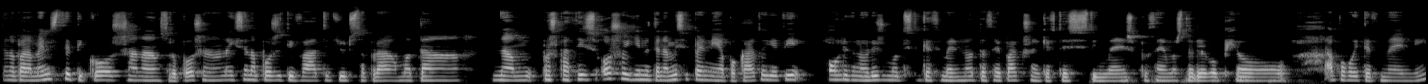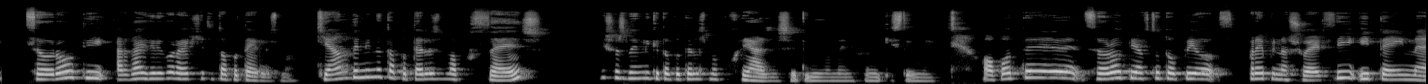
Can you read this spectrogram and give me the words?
το να παραμένεις θετικός σαν άνθρωπος, ενώ να έχεις ένα positive attitude στα πράγματα, να προσπαθείς όσο γίνεται να μην σε παίρνει από κάτω, γιατί όλοι γνωρίζουμε ότι στην καθημερινότητα θα υπάρξουν και αυτές τις στιγμές που θα είμαστε λίγο πιο απογοητευμένοι. Θεωρώ ότι αργά ή γρήγορα έρχεται το αποτέλεσμα. Και αν δεν είναι το αποτέλεσμα που θες, ίσως δεν είναι και το αποτέλεσμα που χρειάζεσαι τη δεδομένη χρονική στιγμή. Οπότε θεωρώ ότι αυτό το οποίο πρέπει να σου έρθει, είτε είναι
